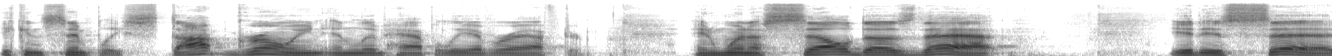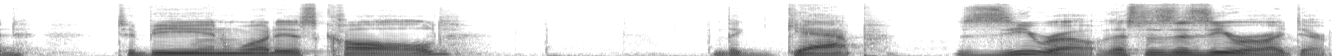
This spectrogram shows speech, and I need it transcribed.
it can simply stop growing and live happily ever after. And when a cell does that, it is said to be in what is called the gap zero. This is a zero right there.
